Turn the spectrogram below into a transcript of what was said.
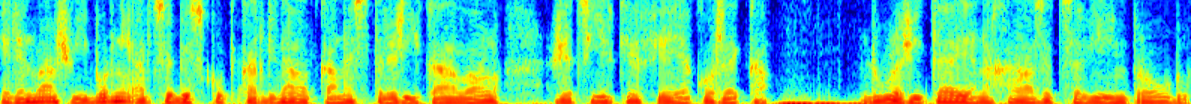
Jeden váš výborný arcibiskup kardinál Canestri říkával, že církev je jako řeka. Důležité je nacházet se v jejím proudu.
